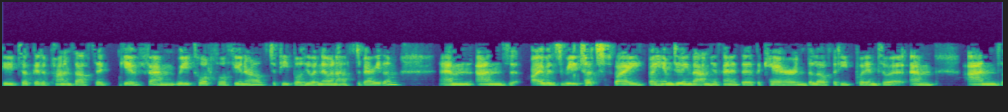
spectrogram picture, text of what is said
who took it upon himself to give, um, really thoughtful funerals to people who had no one else to bury them. Um, and I was really touched by, by him doing that and his kind of the, the care and the love that he put into it. Um, and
